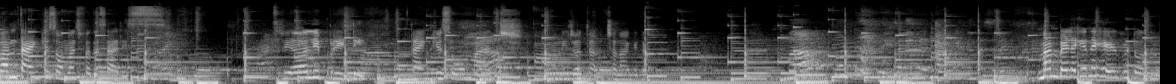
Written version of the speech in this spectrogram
Ma'am thank you so much for the saris really pretty thank you so much ನಿಜ ಚೆನ್ನಾಗಿದೆ. ಮ್ಯಾಮ್ ಬೆಳಗ್ಗೆನೇ ಹೇಳ್ಬಿಟ್ಟು ಹೋದ್ರು.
